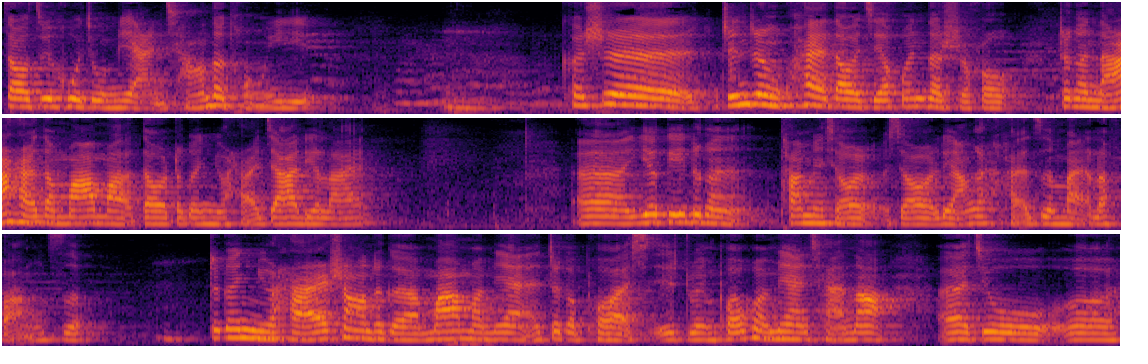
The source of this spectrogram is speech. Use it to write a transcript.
到最后就勉强的同意。可是真正快到结婚的时候，这个男孩的妈妈到这个女孩家里来，呃，也给这个他们小小两个孩子买了房子。这个女孩上这个妈妈面，这个婆准婆婆面前呢，呃，就呃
